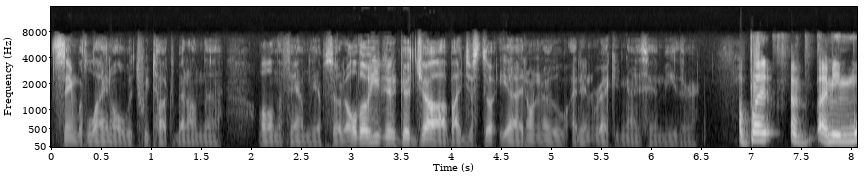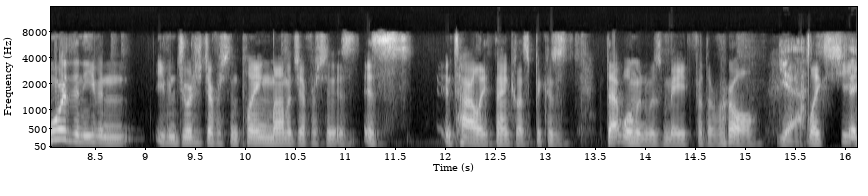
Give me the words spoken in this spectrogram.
same with Lionel, which we talked about on the All in the Family episode. Although he did a good job, I just don't, yeah, I don't know. I didn't recognize him either. But uh, I mean, more than even even George Jefferson playing Mama Jefferson is is entirely thankless because that woman was made for the role. Yeah, Like she,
